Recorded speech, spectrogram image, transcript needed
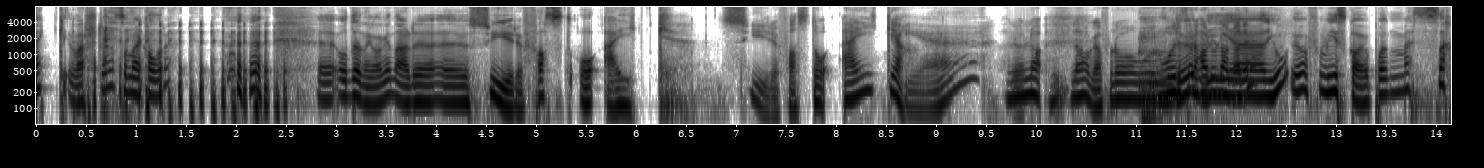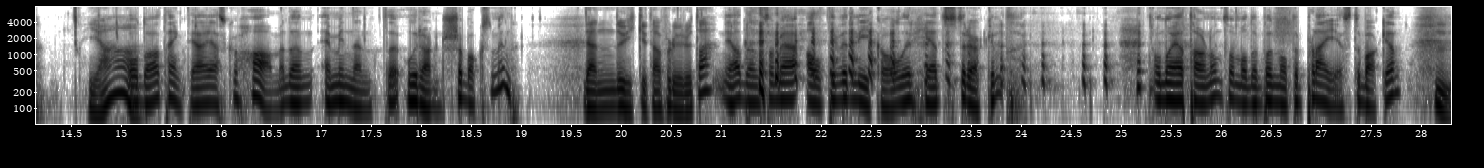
Mek-verksted, som jeg kaller det. Eh, og denne gangen er det eh, syrefast og eik. Syrefast og eik, ja. Yeah. Du la? Hvorfor har du laga det? eh, Jo, jo, for vi skal jo på en messe. Ja, Og da tenkte jeg jeg skulle ha med den eminente oransje boksen min. Den du ikke tar fluer ut av? Ja, den som jeg alltid vedlikeholder helt strøkent. Og når jeg tar noen, så må det på en måte pleies tilbake igjen. Mm.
